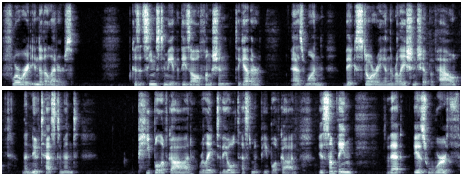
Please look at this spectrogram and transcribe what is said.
forward into the letters. Because it seems to me that these all function together as one big story and the relationship of how the New Testament people of God relate to the Old Testament people of God is something that is worth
